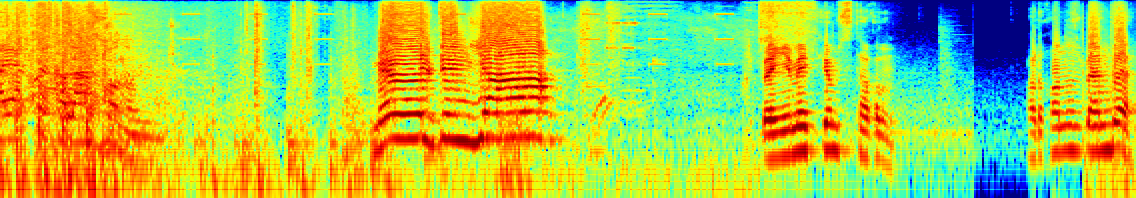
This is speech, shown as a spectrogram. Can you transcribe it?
Ayakta kalan son oyuncu. Ne öldün ya? Ben yemek yiyorum siz takılın. Arkanız bende.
